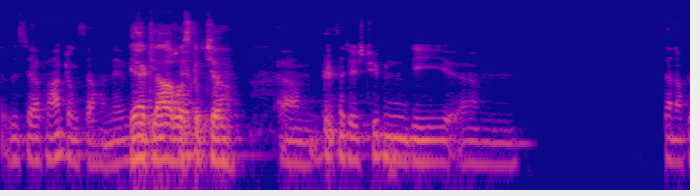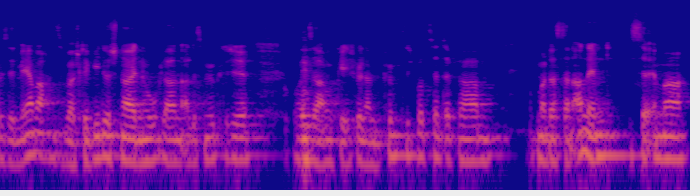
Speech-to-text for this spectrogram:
Das ist ja Verhandlungssache. Ne? Ja, klar, aber es gibt ja. Ähm, gibt natürlich Typen, die ähm, dann noch ein bisschen mehr machen, zum Beispiel Videos schneiden, hochladen, alles Mögliche und Okay. sagen, okay, ich will dann 50% dafür haben. Ob man das dann annimmt, ist ja immer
